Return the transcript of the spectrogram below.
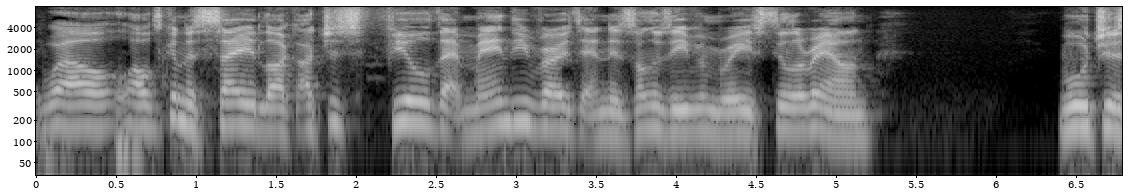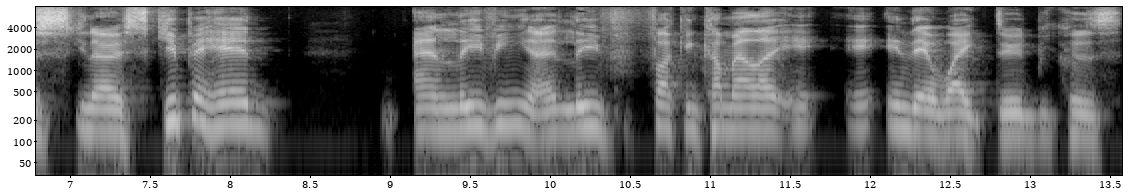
Well, I was gonna say, like, I just feel that Mandy Rose, and as long as Eva Marie is still around, we'll just, you know, skip ahead and leaving, you know, leave fucking Carmella in, in their wake, dude, because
